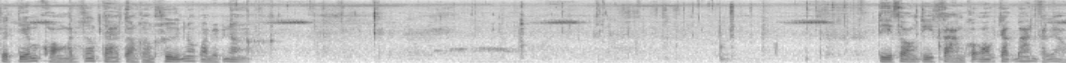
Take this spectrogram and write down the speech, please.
จะเตรียมของกันตั้งแต่ตอนกลางคืนนอกไปแบบนั้นตีสองตีสามก็ออกจากบ้านกันแล้ว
